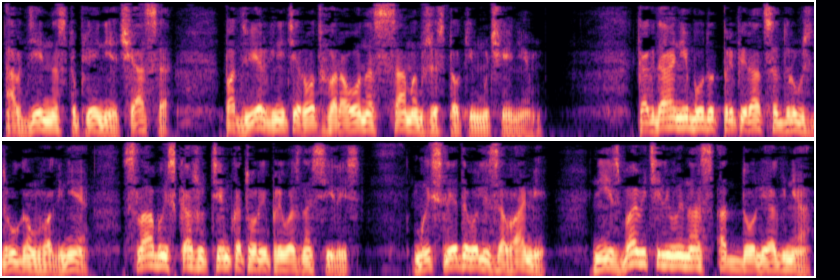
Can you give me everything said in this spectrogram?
А в день наступления часа подвергните род фараона самым жестоким мучениям. Когда они будут припираться друг с другом в огне, слабые скажут тем, которые превозносились, «Мы следовали за вами, Не избавите ли вы нас от доли огня?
